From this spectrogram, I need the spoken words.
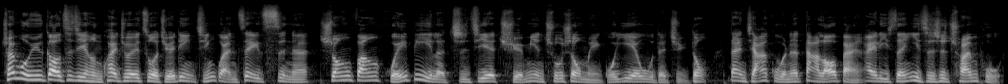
川普预告自己很快就会做决定，尽管这一次呢，双方回避了直接全面出售美国业务的举动。但甲骨文的大老板艾利森一直是川普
